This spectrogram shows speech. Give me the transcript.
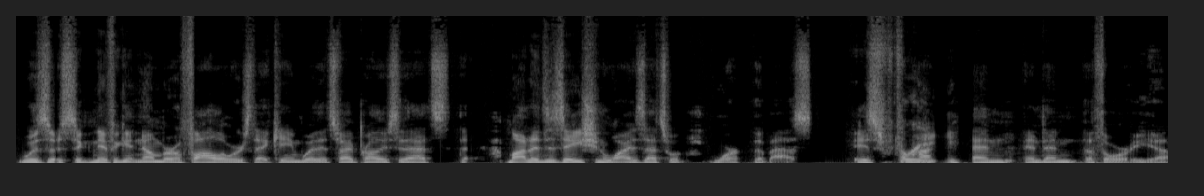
was a significant number of followers that came with it. So I'd probably say that's monetization wise, that's what worked the best is free okay. and, and then authority. Yeah.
